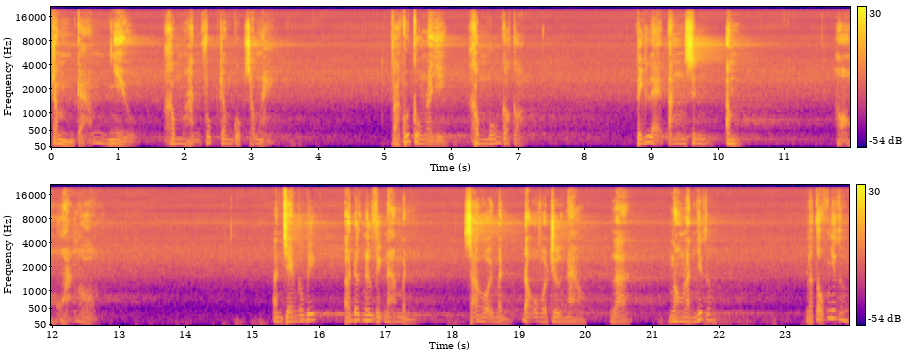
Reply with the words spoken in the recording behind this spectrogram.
trầm cảm nhiều, không hạnh phúc trong cuộc sống này. Và cuối cùng là gì? Không muốn có con tỷ lệ tăng sinh âm. Họ hoảng hồn. Anh chị em có biết, ở đất nước Việt Nam mình, xã hội mình đậu vào trường nào là ngon lành nhất không? Là tốt nhất không?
